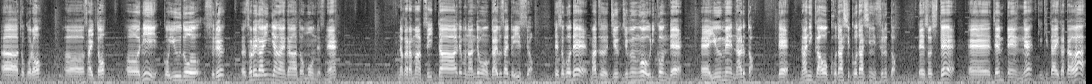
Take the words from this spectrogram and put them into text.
あところ、サイトに、こう、誘導する。それがいいんじゃないかなと思うんですね。だからまあ、ツイッターでも何でも外部サイトいいっすよ。で、そこで、まず自分を売り込んで、えー、有名になると。で、何かを小出し小出しにすると。で、そして、えー、前編ね、聞きたい方は、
